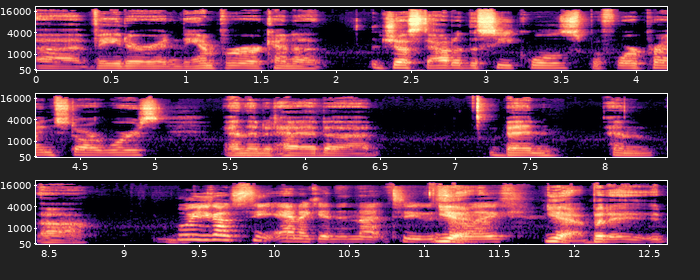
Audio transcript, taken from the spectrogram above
uh, Vader and the Emperor kind of just out of the sequels before Prime Star Wars, and then it had uh, Ben and uh, Well, you got to see Anakin in that too. So Yeah. like yeah, but it,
